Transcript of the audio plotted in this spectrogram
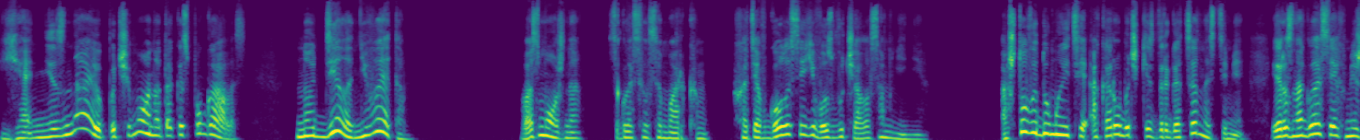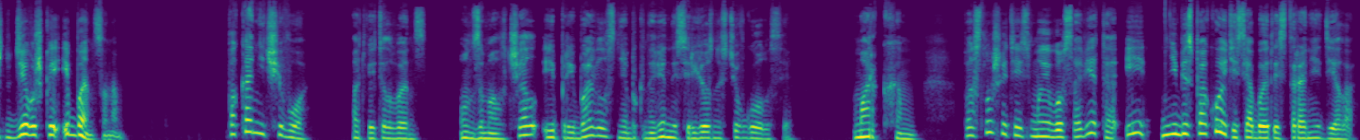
Я не знаю, почему она так испугалась. Но дело не в этом. Возможно, согласился Маркхэм хотя в голосе его звучало сомнение. А что вы думаете о коробочке с драгоценностями и разногласиях между девушкой и Бенсоном? Пока ничего, ответил Венс. Он замолчал и прибавил с необыкновенной серьезностью в голосе. Маркхэм, послушайтесь моего совета и не беспокойтесь об этой стороне дела.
